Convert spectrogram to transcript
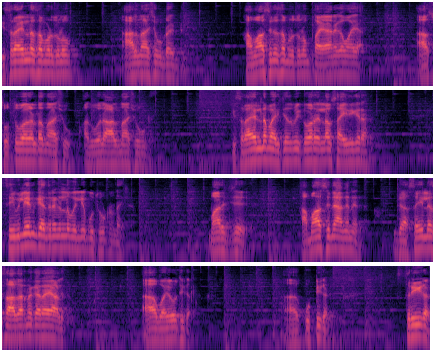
ഇസ്രായേലിനെ സംബന്ധിച്ചോളം ആൾനാശം ഉണ്ടായിട്ടുണ്ട്. ഹമാസിനെ സംബന്ധിച്ചോളം ഭയാനകമായ ആ സ്വത്തുവകളുടെ നാശവും അതുപോലെ ആൾനാശവും ഉണ്ട്. ഇസ്രായേലിന്റെ മരിച്ചത് മിക്കവാറും എല്ലാം സൈനികരാണ്. സിവിലിയൻ കേന്ദ്രങ്ങളിൽ വലിയ ബുദ്ധിമുട്ടുണ്ടായില്ല. മറിച്ച് ഹമാസിനെ അങ്ങനെയല്ല ഗസയിലെ സാധാരണക്കാരായ ആളുകൾ വയോധികർ കുട്ടികൾ സ്ത്രീകൾ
